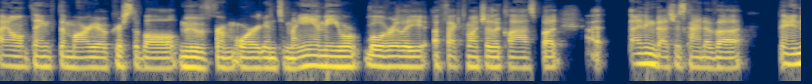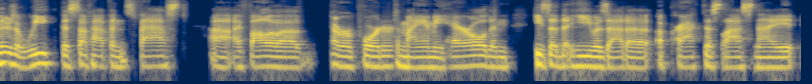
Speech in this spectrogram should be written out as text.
I don't think the Mario Cristobal move from Oregon to Miami will, really affect much of the class. But I, I, think that's just kind of a. I mean, there's a week. This stuff happens fast. Uh, I follow a, a, reporter to Miami Herald, and he said that he was at a, a practice last night,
